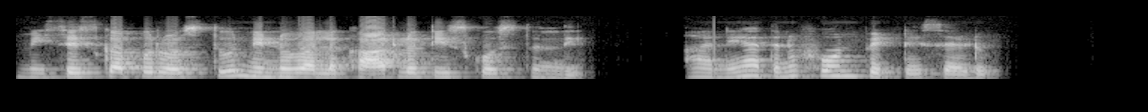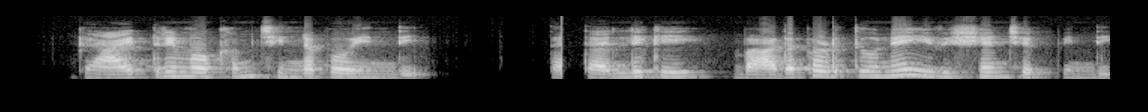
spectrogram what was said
మిస్సెస్ కపూర్ వస్తూ నిన్ను వాళ్ళ కారులో తీసుకొస్తుంది అని అతను ఫోన్ పెట్టేశాడు. గాయత్రి ముఖం చిన్నపోయింది. తల్లికి బాధపడుతూనే ఈ విషయం చెప్పింది.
